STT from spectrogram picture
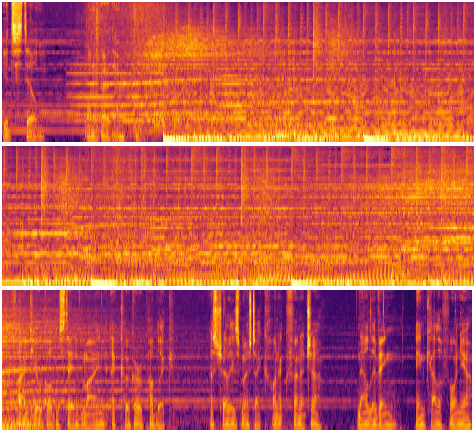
you'd still want to go there. Find your golden state of mind at Coco Republic, Australia's most iconic furniture, now living in California.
